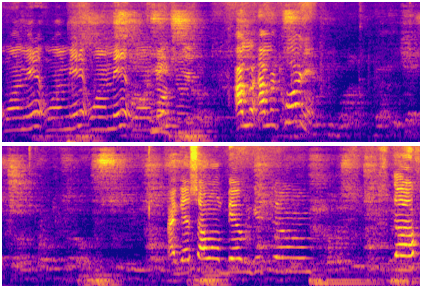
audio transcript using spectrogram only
one minute, one minute, one minute, one minute. I'm, I'm recording. I guess I won't be able to get some stuff.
